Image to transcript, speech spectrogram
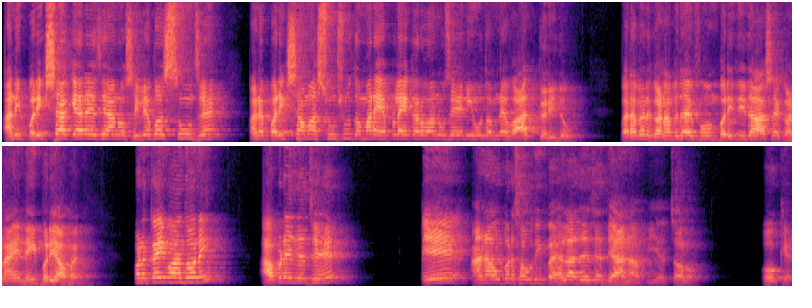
આની પરીક્ષા ક્યારે છે? આનો સિલેબસ શું છે? અને પરીક્ષામાં શું શું તમારે એપ્લાય કરવાનું છે એની હું તમને વાત કરી દઉં. બરાબર? ઘણા બધાએ ફોર્મ ભરી દીધા હશે, ઘણાએ નહીં ભર્યા હોય પણ કંઈ વાંધો નહીં. આપણે જે છે, એ આના ઉપર સૌથી પહેલા જે છે, ધ્યાન આપીએ. ચલો. ઓકે.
